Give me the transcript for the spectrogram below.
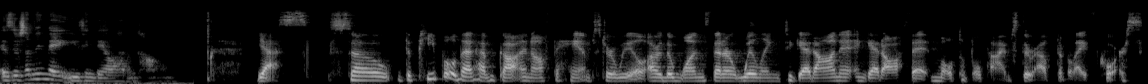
is there something that you think they all have in common? Yes. So the people that have gotten off the hamster wheel are the ones that are willing to get on it and get off it multiple times throughout the life course.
